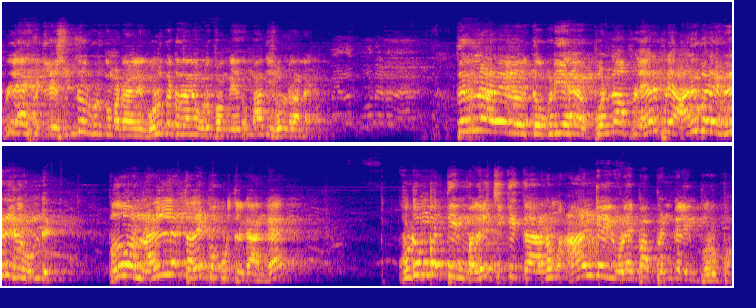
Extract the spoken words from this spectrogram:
பிள்ளையார் வீட்டுல சுண்டூர் கொடுக்க மாட்டாங்க கொழுக்கட்டை தானே கொடுப்பாங்க எதுவும் மாத்தி சொல்றாங்க. திருநாளையில் இருக்கக்கூடிய பொன்னா பிள்ளையார் இப்படி அறுபடை வீடுகள் உண்டு. பொதுவாக நல்ல தலைப்பு கொடுத்துருக்காங்க. குடும்பத்தின் மகிழ்ச்சிக்கு காரணம் ஆண்களின் உழைப்பா பெண்களின் பொறுப்பா.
